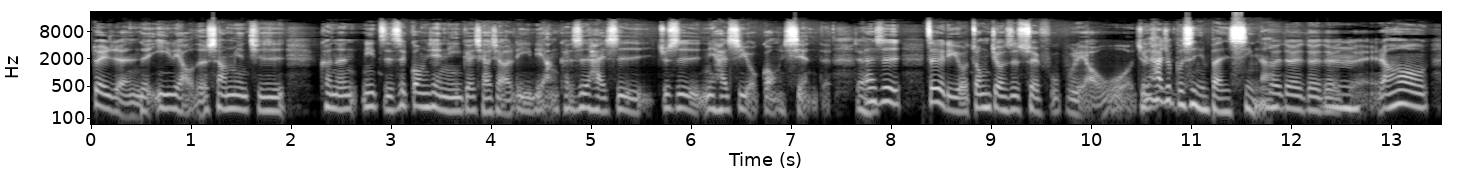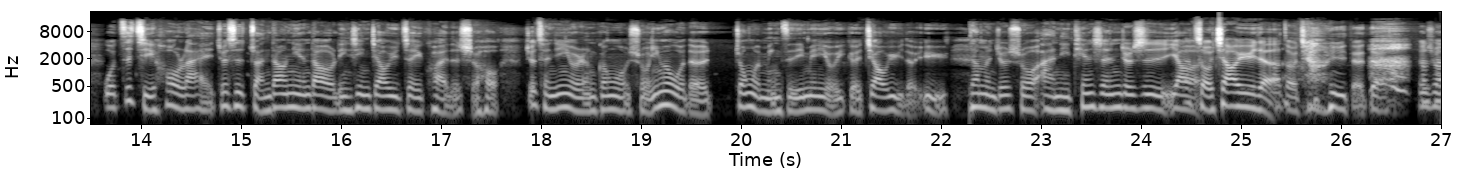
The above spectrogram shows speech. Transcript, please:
对人的医疗的上面，其实可能你只是贡献你一个小小的力量，可是还是就是你还是有贡献的。但是这个理由终究是说服不了我，就是，因为它就不是你本性啊。对对对对对。嗯。然后我自己后来就是转到念到灵性教育这一块的时候，就曾经有人跟我说，因为我的。中文名字里面有一个教育的育，他们就说啊，你天生就是要，要走教育的，要走教育的，对，就说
